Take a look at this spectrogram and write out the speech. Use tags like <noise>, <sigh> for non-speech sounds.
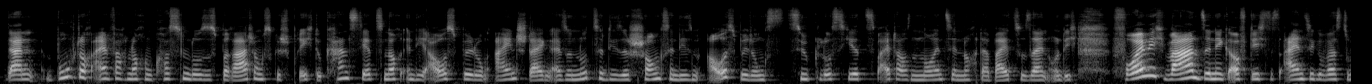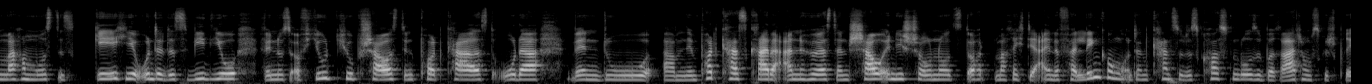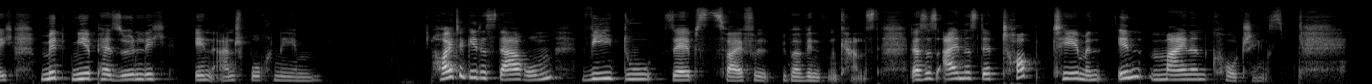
dann buch doch einfach noch ein kostenloses Beratungsgespräch. Du kannst jetzt noch in die Ausbildung einsteigen, also nutze diese Chance in diesem Ausbildungszyklus hier 2019 noch dabei zu sein und ich freue mich wahnsinnig auf dich. Das Einzige, was du machen musst, ist, geh hier unter das Video, wenn du es auf YouTube schaust, den Podcast oder wenn du ähm, den Podcast gerade anhörst, dann schau in die Show Notes. Dort mache ich dir eine Verlinkung und dann kannst du das kostenlose Beratungsgespräch mit mir persönlich in Anspruch nehmen. Heute geht es darum, wie du Selbstzweifel überwinden kannst. Das ist eines der Top-Themen in meinen Coachings.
